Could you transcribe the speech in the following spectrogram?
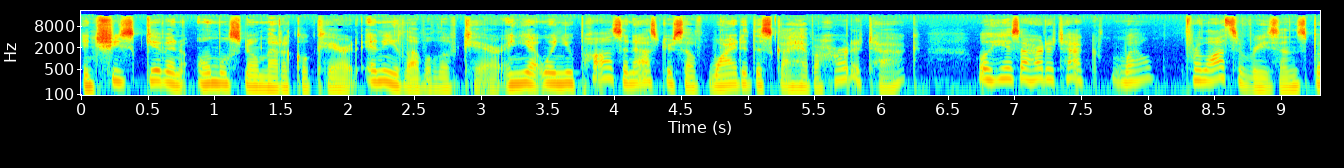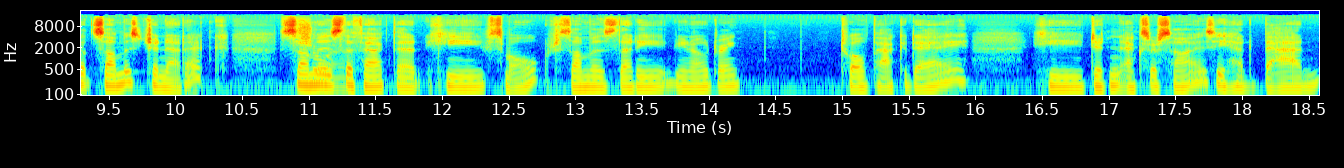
and she's given almost no medical care at any level of care. And yet when you pause and ask yourself, why did this guy have a heart attack? Well, he has a heart attack, well, for lots of reasons, but some is genetic, some is the fact that he smoked, some is that he, you know, drank 12 pack a day. He didn't exercise. He had bad,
